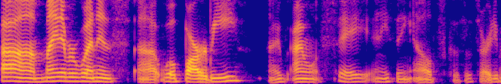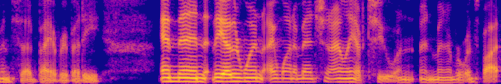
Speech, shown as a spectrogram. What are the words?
Um, my number one is uh, well Barbie. I, I won't say anything else because it's already been said by everybody. And then the other one I want to mention, I only have two in my number one spot,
